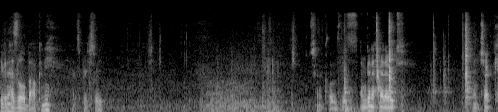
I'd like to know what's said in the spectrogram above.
Even has a little balcony. That's pretty sweet. Just gonna close this. I'm gonna head out and check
